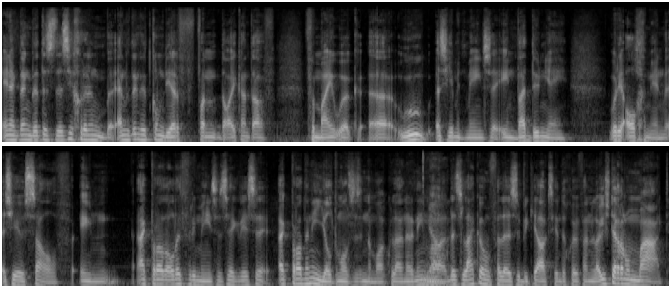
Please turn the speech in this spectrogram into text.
En ek dink dit is dis die groot ding en ek dink dit kom deur van daai kant af vir my ook. Uh hoe is jy met mense en wat doen jy oor die algemeen? Is jy jouself? En ek praat altyd vir die mense sê ek lees ek praat nie heeltemal soos in 'n Makulander nie, Ja. maar dit is lekker om vir hulle so 'n bietjie aksent te gooi van luister hom maat.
